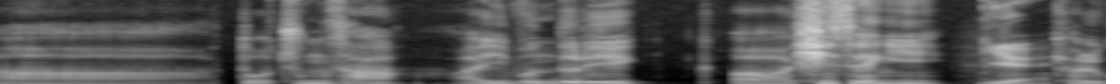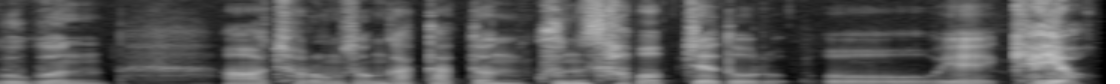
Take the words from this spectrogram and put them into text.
아, 또 중사 아, 이분들이 어, 희생이 예. 결국은 어, 철옹성 같았던 군 사법제도의 개혁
